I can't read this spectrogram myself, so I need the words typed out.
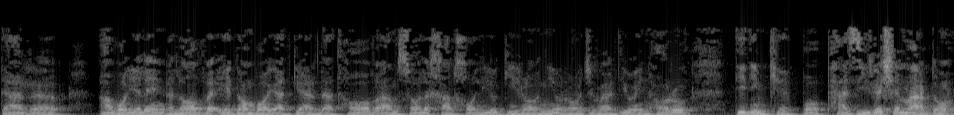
در اوایل انقلاب و اعدام باید گردت ها و امثال خلخالی و گیرانی و راجوردی و اینها رو دیدیم که با پذیرش مردم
